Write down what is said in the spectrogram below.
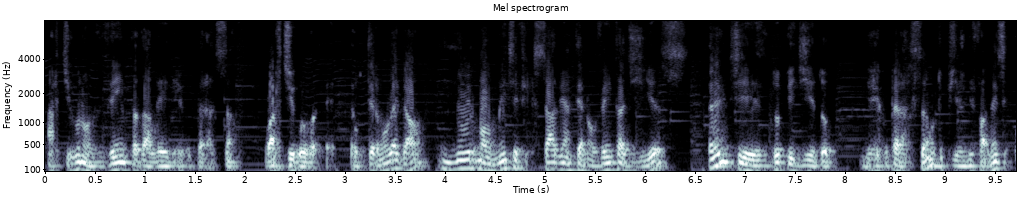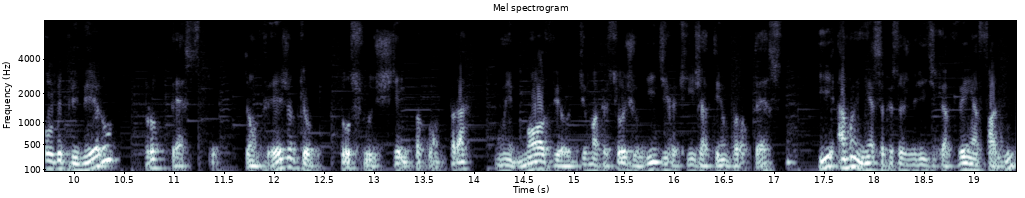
Artigo 90 da Lei de Recuperação. O artigo é o termo legal, normalmente é fixado em até 90 dias antes do pedido de recuperação, do pedido de falência ou do primeiro protesto. Então vejam que eu estou sujeito a comprar um imóvel de uma pessoa jurídica que já tem um protesto e amanhã essa pessoa jurídica vem a falir,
